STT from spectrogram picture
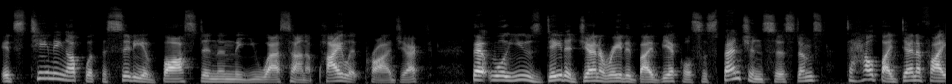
It's teaming up with the city of Boston in the US on a pilot project that will use data generated by vehicle suspension systems to help identify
